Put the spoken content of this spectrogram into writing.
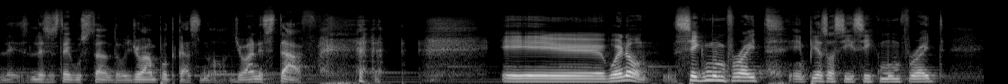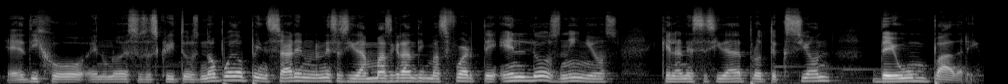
les, esté gustando. Joan Podcast, no, Joan Staff. Eh, bueno, Sigmund Freud, empiezo así, Sigmund Freud eh, dijo en uno de sus escritos, no puedo pensar en una necesidad más grande y más fuerte en los niños que la necesidad de protección de un padre.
